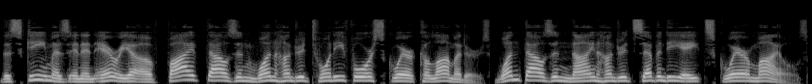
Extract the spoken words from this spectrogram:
The scheme is in an area of 5,124 square kilometres 1,978 square miles,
